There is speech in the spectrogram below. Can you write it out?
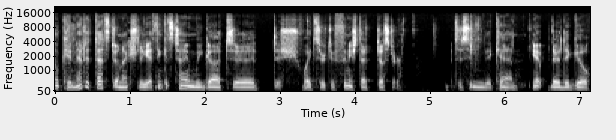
okay, now that that's done, actually, I think it's time we got uh, the Schweitzer to finish that duster. It's assuming they can. Yep, there they go.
